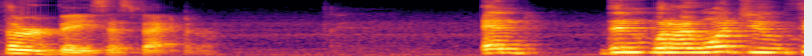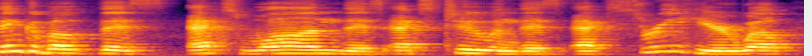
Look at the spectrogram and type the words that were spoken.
third basis vector. And then when I want to think about this x1, this x2, and this x3 here, well,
